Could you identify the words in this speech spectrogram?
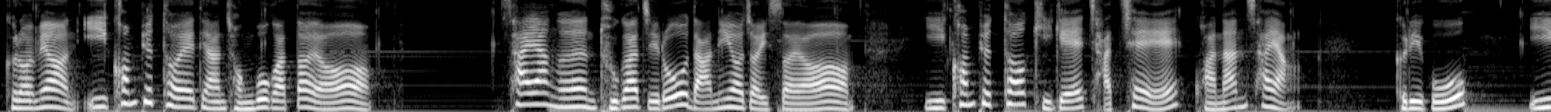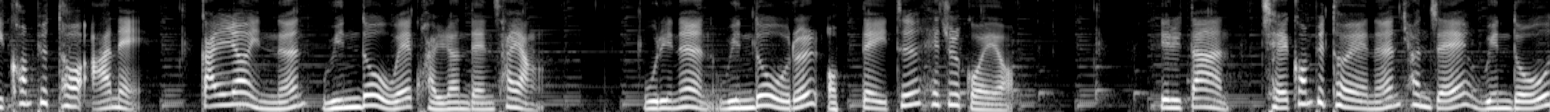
그러면 이 컴퓨터에 대한 정보가 떠요. 사양은 두 가지로 나뉘어져 있어요. 이 컴퓨터 기계 자체에 관한 사양, 그리고 이 컴퓨터 안에 깔려 있는 윈도우에 관련된 사양. 우리는 윈도우를 업데이트 해줄 거예요. 일단 제 컴퓨터에는 현재 윈도우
